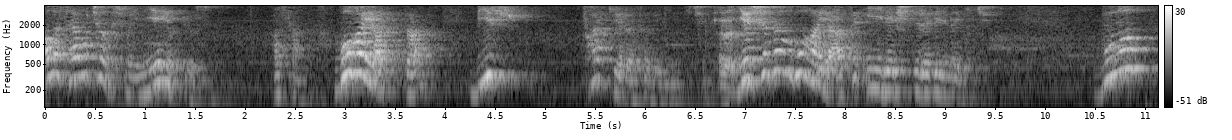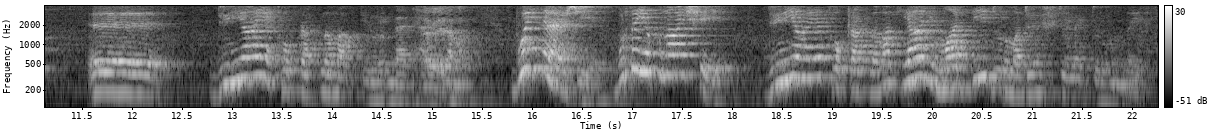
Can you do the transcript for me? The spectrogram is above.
Ama sen bu çalışmayı niye yapıyorsun Hasan? Bu hayatta bir fark yaratabilmek için. Evet. Yaşadığın bu hayatı iyileştirebilmek için. Bunu e, dünyaya topraklamak diyorum ben her Evet. zaman. Bu enerjiyi, burada yapılan şeyi dünyaya topraklamak yani maddi duruma dönüştürmek durumundayız.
